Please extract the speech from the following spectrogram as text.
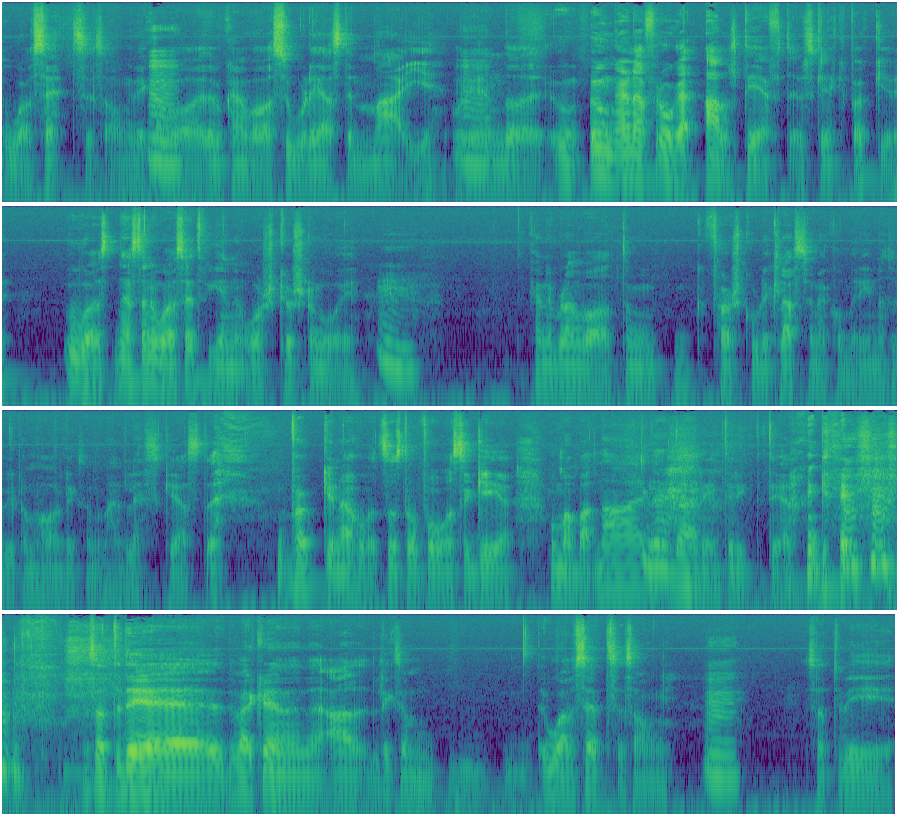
oavsett säsong. Det kan, Mm. vara, det kan vara soligaste maj och Mm. ändå, un- ungarna frågar alltid efter skräckböcker. Oavs, nästan oavsett vilken årskurs de går i. Det kan ibland vara att de förskoleklasserna kommer in och så vill de ha liksom de här läskigaste böckerna som står på HCG och man bara nej det där är inte riktigt er grej. Så att det är, det är verkligen en, all, liksom, oavsett säsong. Mm. Så att vi,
